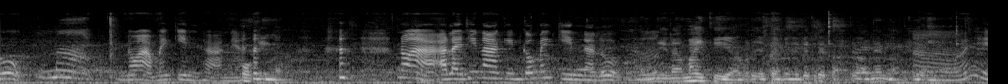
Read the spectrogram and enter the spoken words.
ลูกไม่โนอาไม่กินค่ะอันเนี้ย พวกกินอะโนอาอะไรที่น่ากินก็ไม่กินนะลูกอัหืนมนี้นะไม่เกี่ยวก็จะเป็นเป็นเล็กๆอะที่เราแน่นหน่อยเอ้ย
